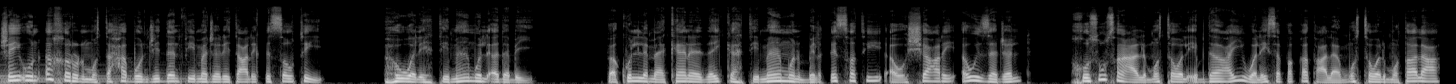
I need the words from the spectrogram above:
شيء آخر مستحب جدا في مجال التعليق الصوتي هو الاهتمام الأدبي. فكلما كان لديك اهتمام بالقصة أو الشعر أو الزجل خصوصا على المستوى الإبداعي وليس فقط على مستوى المطالعة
